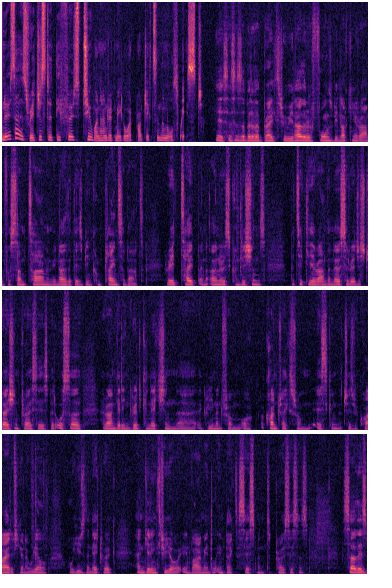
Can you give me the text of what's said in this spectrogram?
NERSA has registered the first two 100 megawatt projects in the Northwest. Yes, this is a bit of a breakthrough. We know the reform's been knocking around for some time, and we know that there's been complaints about red tape and onerous conditions, particularly around the NERSA registration process, but also around getting grid connection uh, agreement from or, or, contracts from Eskom, which is required if you're going to wheel or use the network, and getting through your environmental impact assessment processes. So there's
